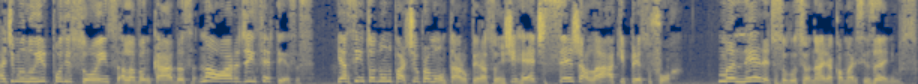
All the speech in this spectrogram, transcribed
a diminuir posições alavancadas na hora de incertezas. E assim todo mundo partiu para montar operações de hedge, seja lá a que preço for. Maneira de solucionar e acalmar esses ânimos?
